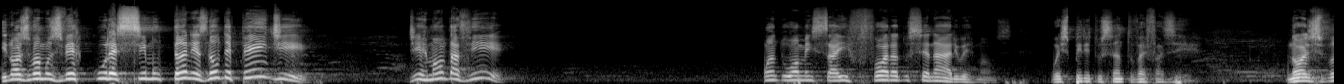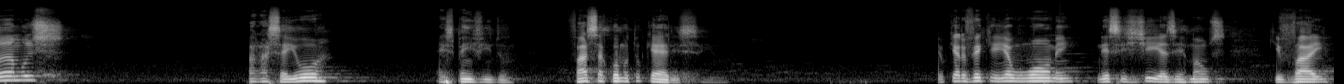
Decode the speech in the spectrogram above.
E nós vamos ver curas simultâneas, não depende de irmão Davi. Quando o homem sair fora do cenário, irmãos, o Espírito Santo vai fazer. Nós vamos falar, Senhor, és bem-vindo. Faça como tu queres. Eu quero ver quem é o homem nesses dias, irmãos, que vai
